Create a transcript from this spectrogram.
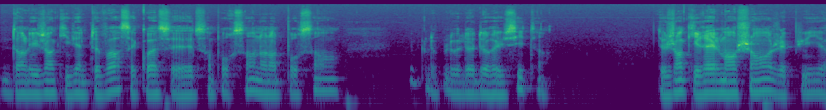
Dans les gens qui viennent te voir, c'est quoi? C'est 100%, 90% le, le, de réussite? De gens qui réellement changent et puis... Euh...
